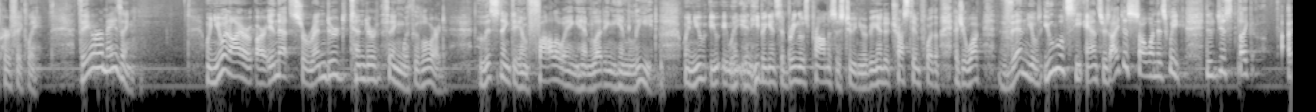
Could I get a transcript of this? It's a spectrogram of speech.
perfectly. They are amazing. When you and I are, are in that surrendered, tender thing with the Lord, listening to Him, following Him, letting Him lead, when you, you when, and He begins to bring those promises to you, and you begin to trust Him for them as you walk, then you'll, you will see answers. I just saw one this week. They're just like, I,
